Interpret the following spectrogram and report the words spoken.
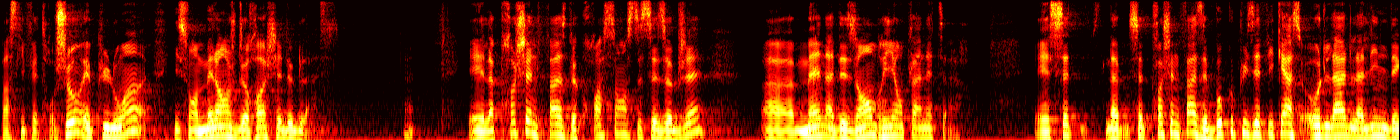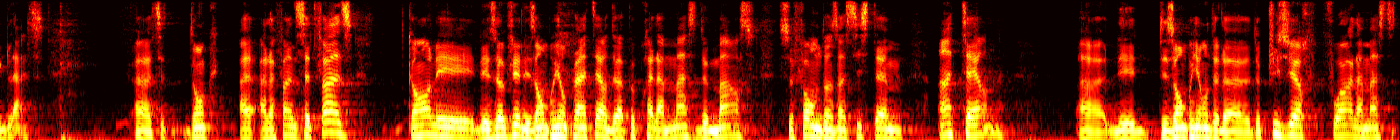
parce qu'il fait trop chaud, et plus loin, ils sont un mélange de roches et de glace. Et la prochaine phase de croissance de ces objets euh, mène à des embryons planétaires. Et cette, prochaine phase est beaucoup plus efficace au-delà de la ligne des glaces. Euh, donc, à, la fin de cette phase, quand les, objets, les embryons planétaires de à peu près la masse de Mars se forment dans un système interne, euh, des embryons de, plusieurs fois la masse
